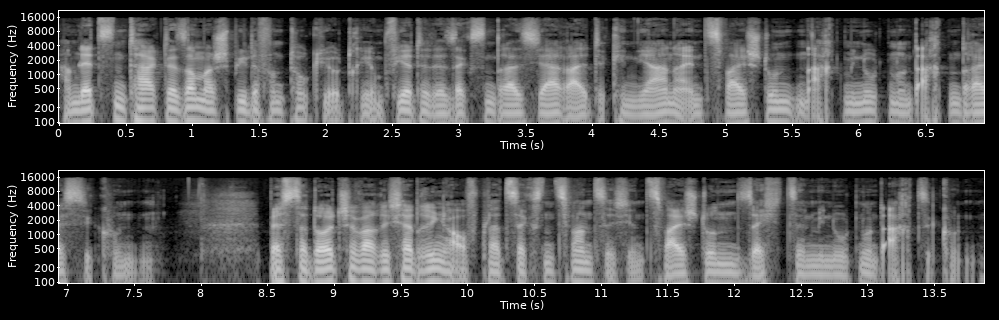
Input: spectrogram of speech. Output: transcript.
Am letzten Tag der Sommerspiele von Tokio triumphierte der 36 Jahre alte Kenianer in zwei Stunden, acht Minuten und 38 Sekunden. Bester Deutsche war Richard Ringer auf Platz 26 in 2 Stunden 16 Minuten und 8 Sekunden.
